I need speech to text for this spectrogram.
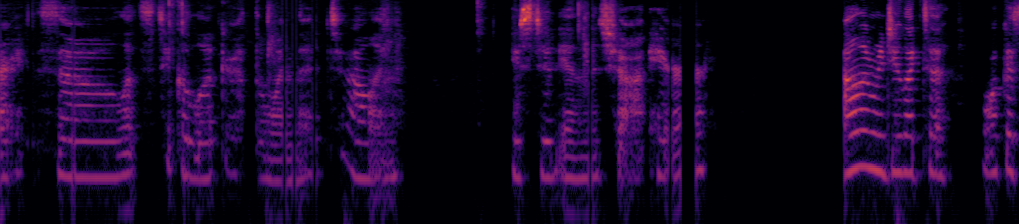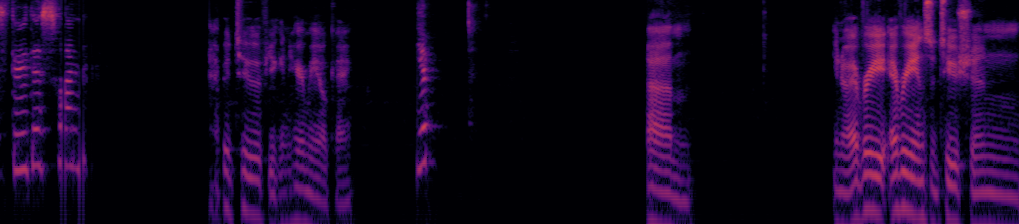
All right, so let's take a look at the one that Alan posted in the chat here. Alan, would you like to walk us through this one? Happy to if you can hear me okay. Yep. Um, you know, every every institution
